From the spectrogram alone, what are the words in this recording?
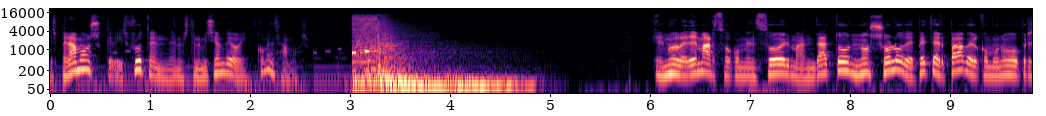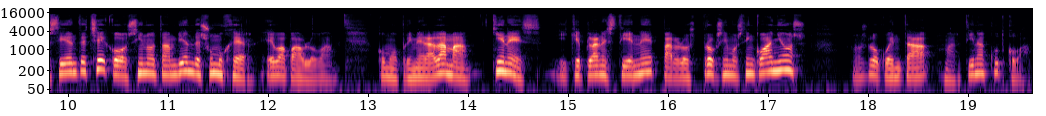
Esperamos que disfruten de nuestra emisión de hoy. Comenzamos. El 9 de marzo comenzó el mandato no solo de Peter Pavel como nuevo presidente checo, sino también de su mujer, Eva Pavlova. Como primera dama, ¿quién es y qué planes tiene para los próximos cinco años? Nos lo cuenta Martina Kutkova.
